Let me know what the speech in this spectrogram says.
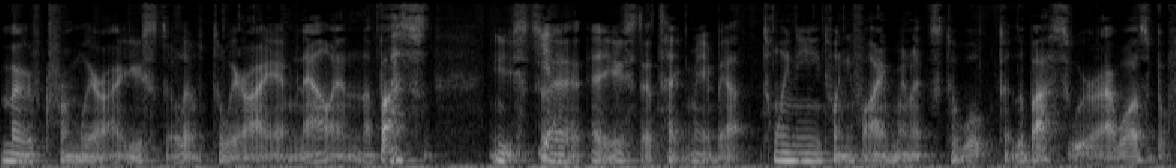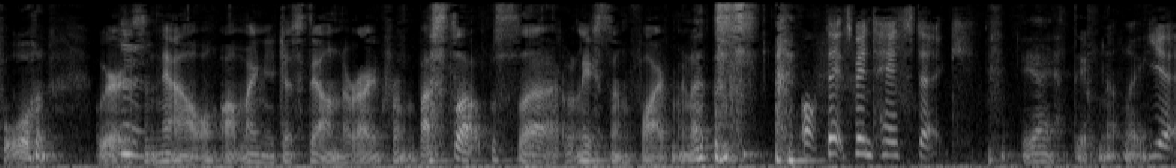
moved from where I used to live to where I am now, and the bus used to Yeah. it used to take me about 20, 25 minutes to walk to the bus where I was before. Whereas Mm. now I'm only just down the road from bus stops, so less than five minutes. Oh, that's fantastic. yeah, definitely. Yeah,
